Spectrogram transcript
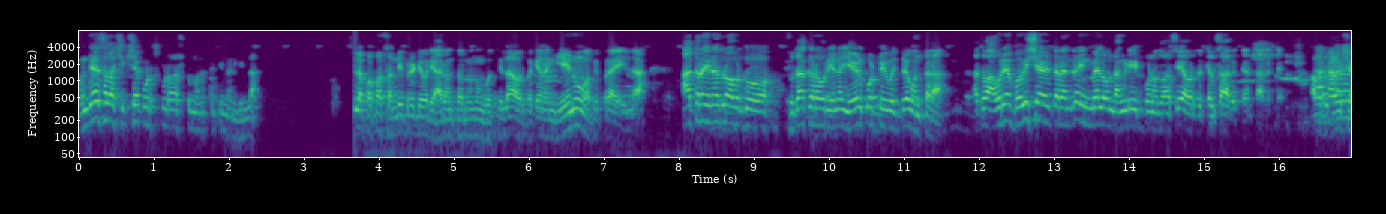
ಒಂದೇ ಸಲ ಶಿಕ್ಷೆ ಕೊಡಿಸ್ಬಿಡೋ ಅಷ್ಟು ಮನಸ್ಥಿತಿ ನನಗಿಲ್ಲ. ಇಲ್ಲ ಪಾಪ ಸಂದೀಪ್ ರೆಡ್ಡಿ ಅವ್ರು ಯಾರು ಅಂತ ನಂಗೆ ಗೊತ್ತಿಲ್ಲ. ಅವ್ರ ಬಗ್ಗೆ ನಂಗೆ ಏನೂ ಅಭಿಪ್ರಾಯ ಇಲ್ಲ. ಆ ಥರ ಏನಾದರೂ ಅವ್ರದ್ದು ಸುಧಾಕರ್ ಅವ್ರು ಏನೋ ಹೇಳ್ಕೊಟ್ಟು ಇದ್ರೆ ಒಂಥರ. ಅಥವಾ ಅವರೇ ಭವಿಷ್ಯ ಹೇಳ್ತಾರೆ ಅಂದ್ರೆ ಇನ್ಮೇಲೆ ಒಂದು ಅಂಗಡಿ ಇಟ್ಕೊಳೋದು ಆಸೆ ಅವ್ರದ್ದು ಕೆಲಸ ಆಗುತ್ತೆ ಅಂತ ಆಗುತ್ತೆ. ಅವ್ರದ್ದು ಭವಿಷ್ಯ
